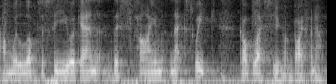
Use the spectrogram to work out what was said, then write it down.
And we'll love to see you again this time next week. God bless you and bye for now.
